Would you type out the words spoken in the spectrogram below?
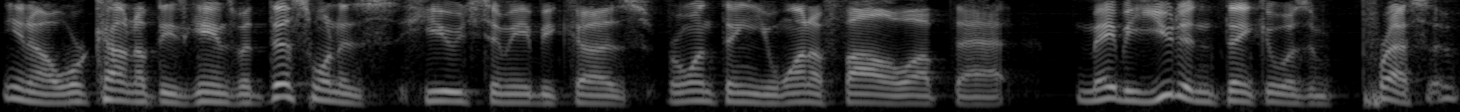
you know, we're counting up these games, but this one is huge to me because, for one thing, you want to follow up that maybe you didn't think it was impressive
